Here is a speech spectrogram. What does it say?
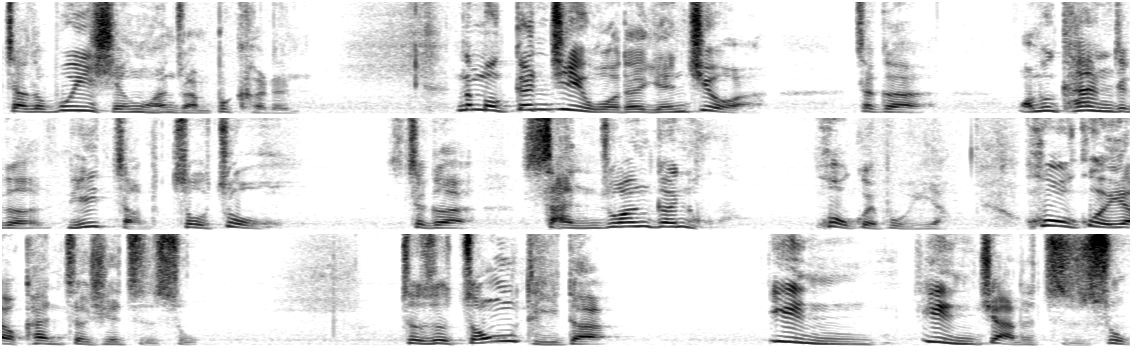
叫做微型反转，不可能。那么根据我的研究啊，这个我们看这个，你找做做这个散装跟货柜不一样，货柜要看这些指数，就是总体的运运价的指数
